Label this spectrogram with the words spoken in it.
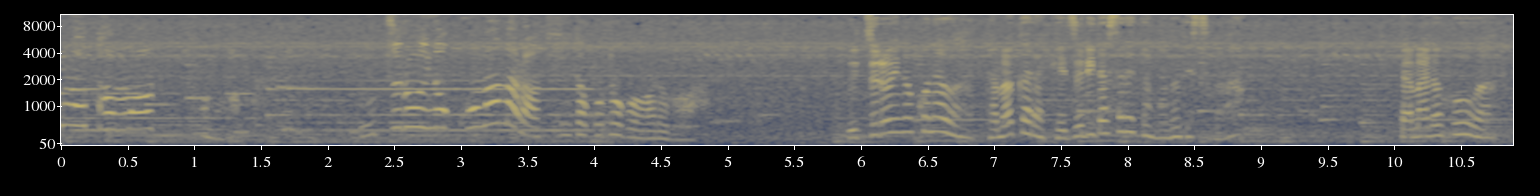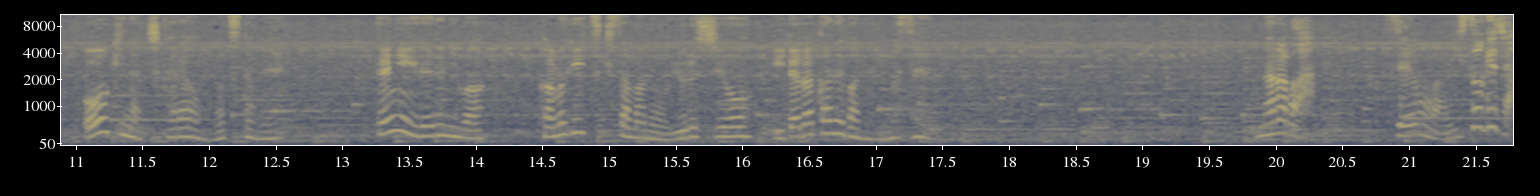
いの玉？移ろいの粉なら聞いたことがあるが。移ろいの粉は玉から削り出されたものですわ。玉の方は大きな力を持つため手に入れるにはカムヒツキ様のお許しをいただかねばなりません。ならば善は急げじゃ。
